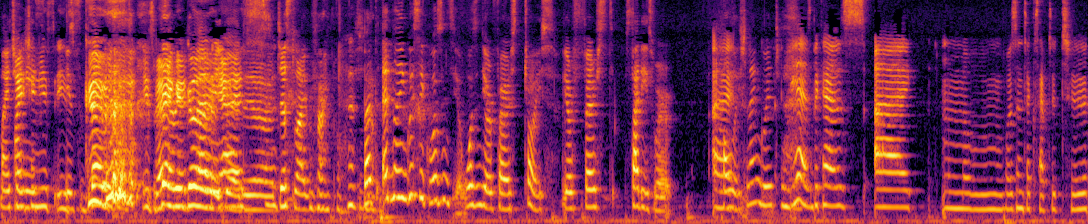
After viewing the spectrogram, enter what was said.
my My Chinese, Chinese is, is good. very good. it's very, Very good. good. Very yes. Yeah, just like my Polish. But ethnolinguistic wasn't wasn't your first choice. Your first studies were Uh, Polish language. Yes, because I mm, wasn't accepted to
